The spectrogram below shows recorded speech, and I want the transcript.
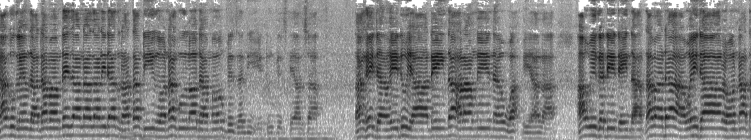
နာကုသလံဇာဓမ္မံတေဇာနာသာနိဒသနာသဗ္တိကောနာကုလောဓမ္မောပိစတိဟေတုပိစယသသံခိတံဟေတုယာတိန်သာရမေနဝပိယလာအဝိကတိဒိဋ္ဌသဗ္ဗဒဝိဓာရောနာသ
